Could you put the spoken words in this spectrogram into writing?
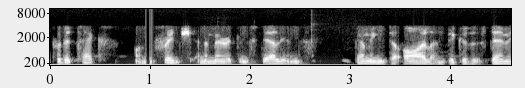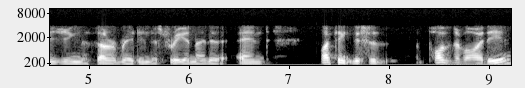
put a tax on French and American stallions coming to Ireland because it's damaging the thoroughbred industry, and they, and I think this is a positive idea.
